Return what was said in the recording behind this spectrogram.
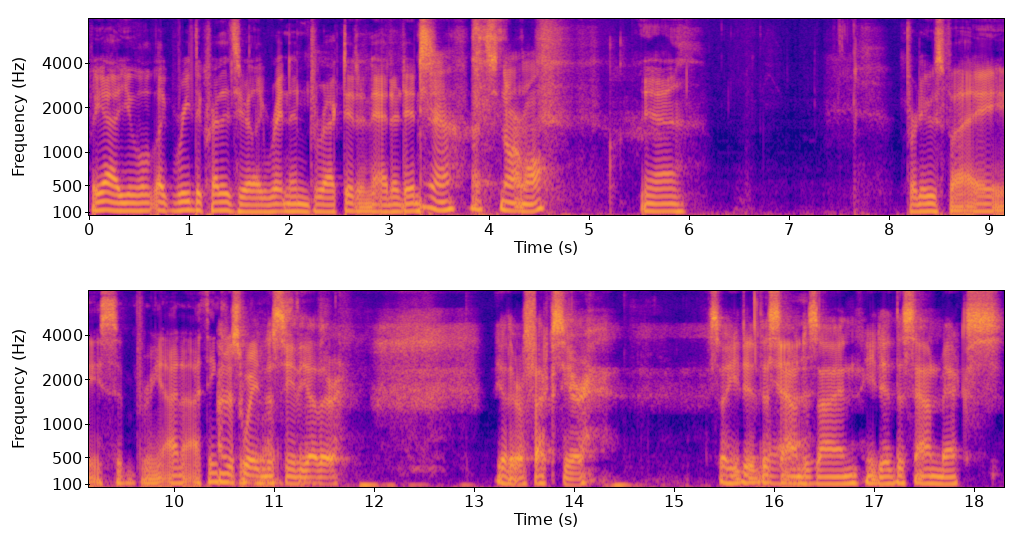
But yeah, you will like read the credits here, like written and directed and edited. Yeah, that's normal. Yeah. Produced by Sabrina. I, I think I'm just waiting to see the other the other effects here. So he did the sound design, he did the sound mix.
